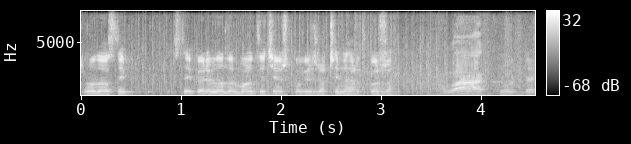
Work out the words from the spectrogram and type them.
No, no, snajp snajperem na normalu to ciężko, wiesz, raczej na hardkorze. Ła, kurde.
